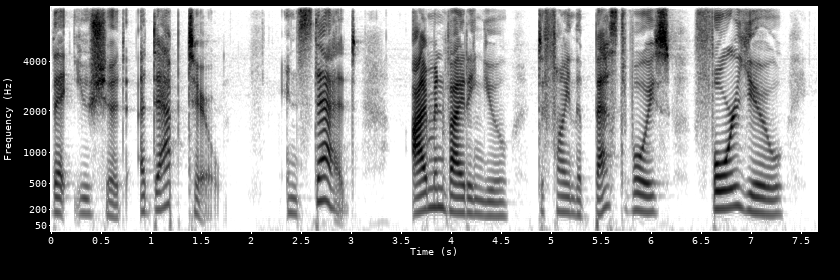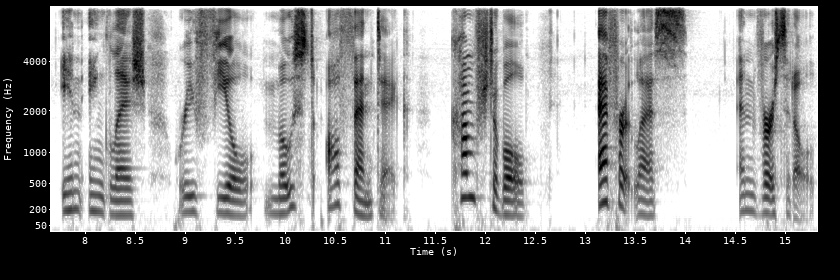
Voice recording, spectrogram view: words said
that you should adapt to. Instead, I'm inviting you to find the best voice for you in English where you feel most authentic, comfortable, effortless, and versatile.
